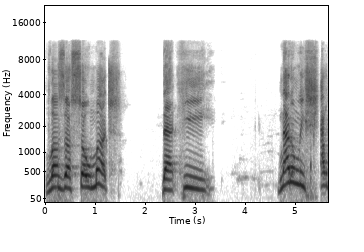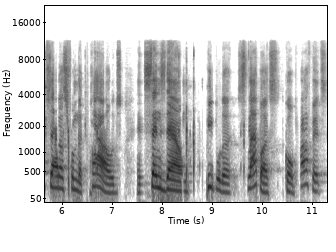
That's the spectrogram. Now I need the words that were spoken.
loves us so much that he not only shouts at us from the clouds and sends down people to slap us called prophets,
